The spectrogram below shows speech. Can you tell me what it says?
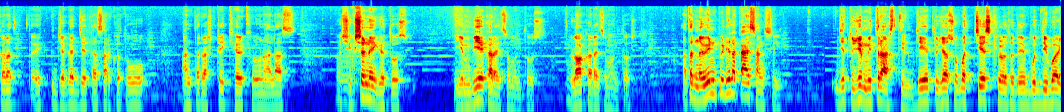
करत एक जगत जेत्यासारखं तू आंतरराष्ट्रीय खेळ खेळून आलास शिक्षणही घेतोस एम बी ए करायचं म्हणतोस लॉ करायचं म्हणतोस. आता नवीन पिढीला काय सांगशील? जे तुझे मित्र असतील जे तुझ्यासोबत चेस खेळत होते बुद्धिबळ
